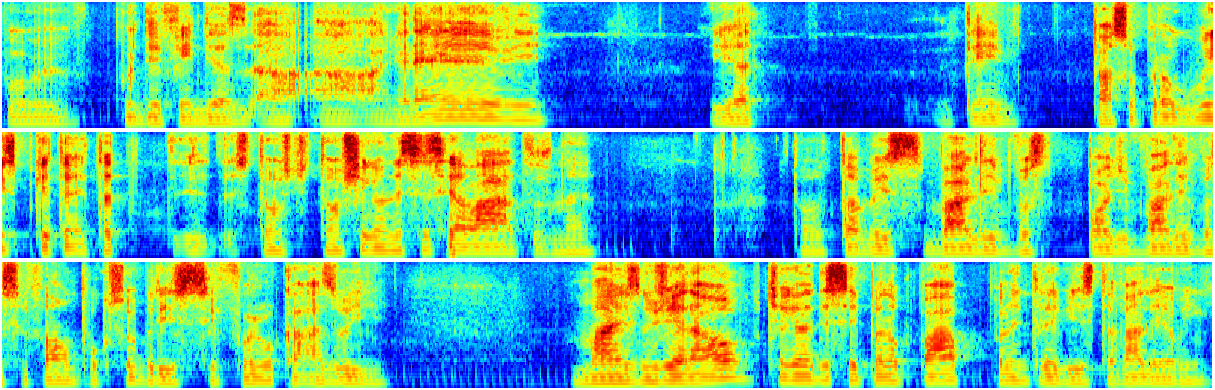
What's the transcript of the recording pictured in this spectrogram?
por por defender a, a, a greve e a, tem, passou por algum isso, porque tá, tá, estão, estão chegando esses relatos, né? Então talvez vale, pode valer você falar um pouco sobre isso, se for o caso aí. Mas no geral, te agradecer pelo papo, pela entrevista. Valeu, hein?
